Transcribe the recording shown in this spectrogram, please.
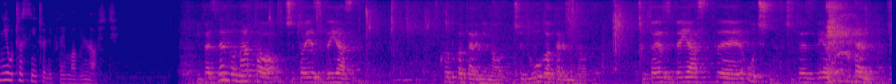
nie uczestniczyli w tej mobilności. I bez względu na to, czy to jest wyjazd krótkoterminowy, czy długoterminowy, czy to jest wyjazd e, ucznia, czy to jest wyjazd studenta, czy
